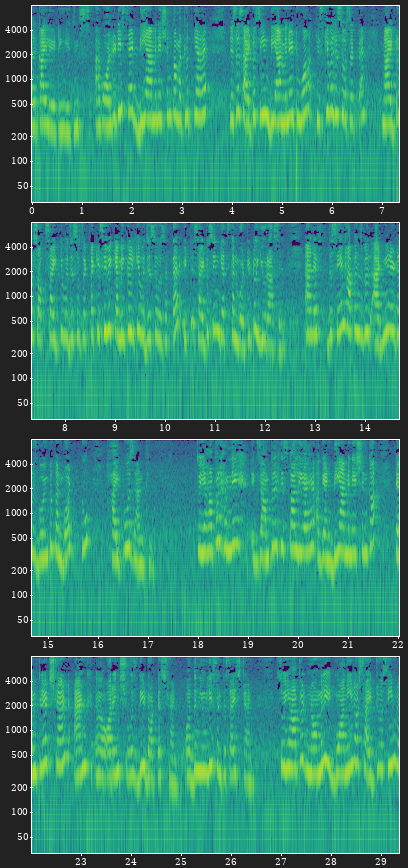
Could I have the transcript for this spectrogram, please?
alkylating agents. I have already said deamination का मतलब क्या है? जैसे साइटोसिन डीएमिनेट हुआ किसकी वजह से हो सकता है? नाइट्रस ऑक्साइड की वजह से हो सकता है किसी भी केमिकल की वजह से हो सकता है। It cytosine gets converted to uracil and if the same happens with adenine it is going to convert to hypoxanthine तो यहाँ पर हमने एग्ज़ाम्पल किसका लिया है? अगेन डीएमिनेशन का। Template strand and orange shows the daughter strand और the newly synthesize strand so यहाँ पर नॉर्मली ग्वानिन और साइटोसिन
